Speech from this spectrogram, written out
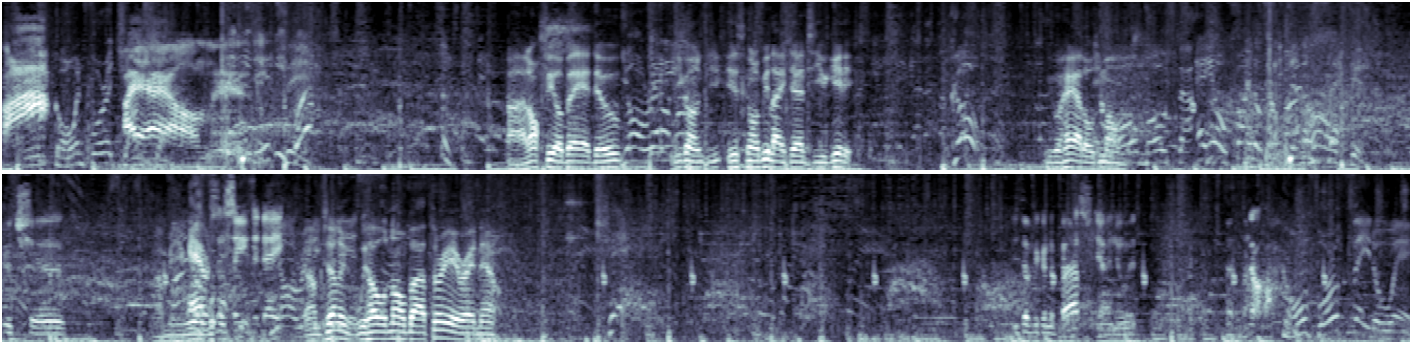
Ah. Going for a jump shot. Wow, man. It's it. Uh, don't feel bad, dude. Y'all ready? You're gonna. you- It's gonna be like that until you get it. Go. You're gonna have those moments. Almost out. Hey, yo, final, final second. Good shit. I mean, we're, Harrison saved the day. I'm telling you, this? we holding on by a thread right now. Check. He's definitely gonna pass. Yeah, I knew it. No. Going for a fadeaway.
